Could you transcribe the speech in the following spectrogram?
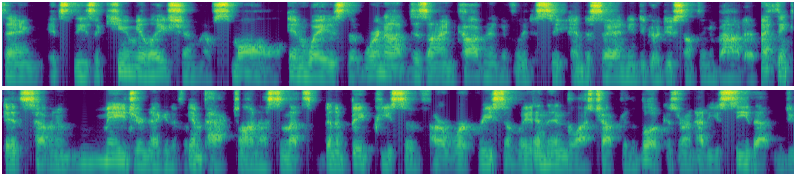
thing. It's these accumulation of small in ways that we're not designed cognitively to see and to say, I need to go do something about it. I think it's having a major negative impact on us. And that's been a big piece of our work recently. And in the last chapter of the book is around how do you see that and do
